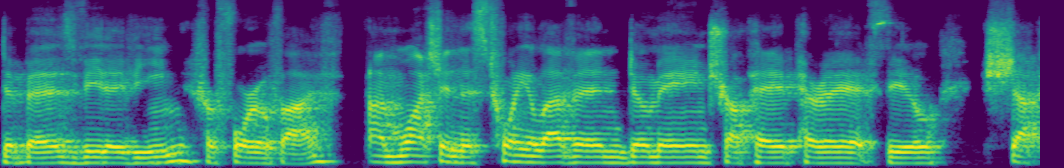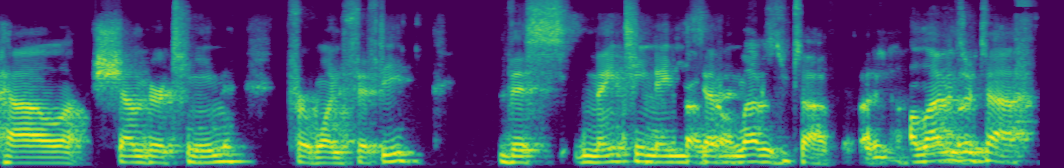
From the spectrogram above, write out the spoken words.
De Bèze, Vieilles Vignes for 405. I'm watching this 2011 Domaine Trapet Père et Fils Chapelle Chambertin for 150. This 1997 Elevens are tough. 11s are tough.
